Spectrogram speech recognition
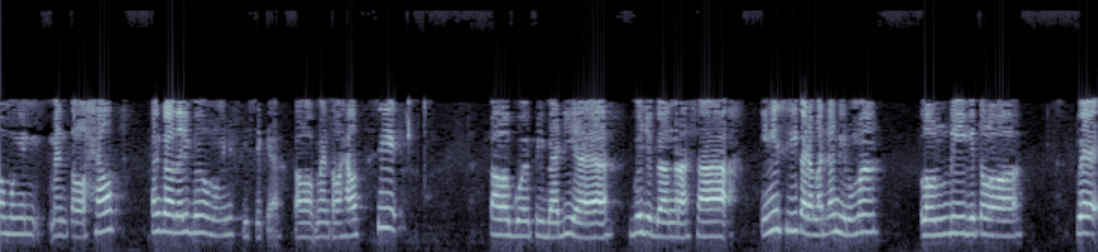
ngomongin mental health kan kalau tadi gue ngomongin fisik ya kalau mental health sih kalau gue pribadi ya gue juga ngerasa ini sih kadang-kadang di rumah lonely gitu loh. Gue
